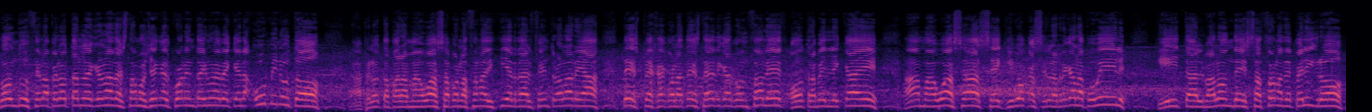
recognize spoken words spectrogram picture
conduce la pelota en el Granada, estamos ya en el 49, queda un minuto. La pelota para Maguasa por la zona de izquierda, el centro al área, despeja con la testa Edgar González, otra vez le cae a Maguasa, se equivoca, se la regala Pubil, quita el balón de esa zona de peligro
